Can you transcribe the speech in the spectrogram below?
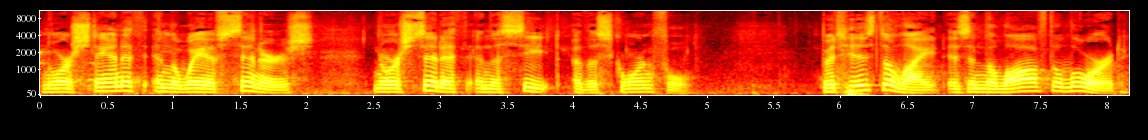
nor standeth in the way of sinners, nor sitteth in the seat of the scornful. But his delight is in the law of the Lord,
